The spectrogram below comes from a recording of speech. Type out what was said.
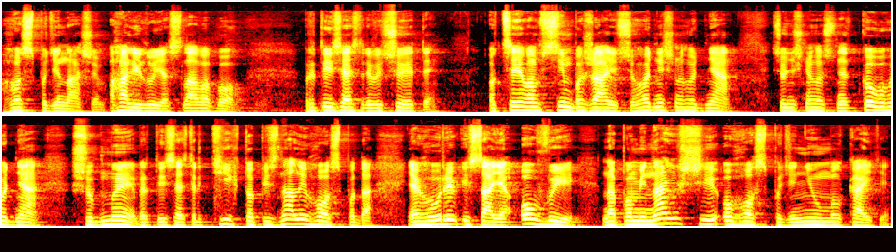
Господі нашим. Аллилуйя, слава Богу. Брати і сестри, ви чуєте? Оце я вам всім бажаю сьогоднішнього дня, сьогоднішнього святкового дня, щоб ми, брати і сестри, ті, хто пізнали Господа, як говорив Ісая, о ви, напоминаючи о Господі, не умолкайте.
